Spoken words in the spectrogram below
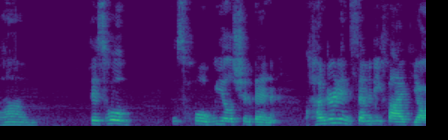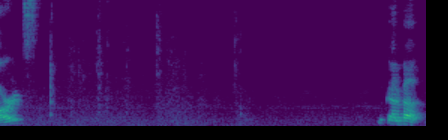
Um, this whole this whole wheel should have been 175 yards. We've got about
